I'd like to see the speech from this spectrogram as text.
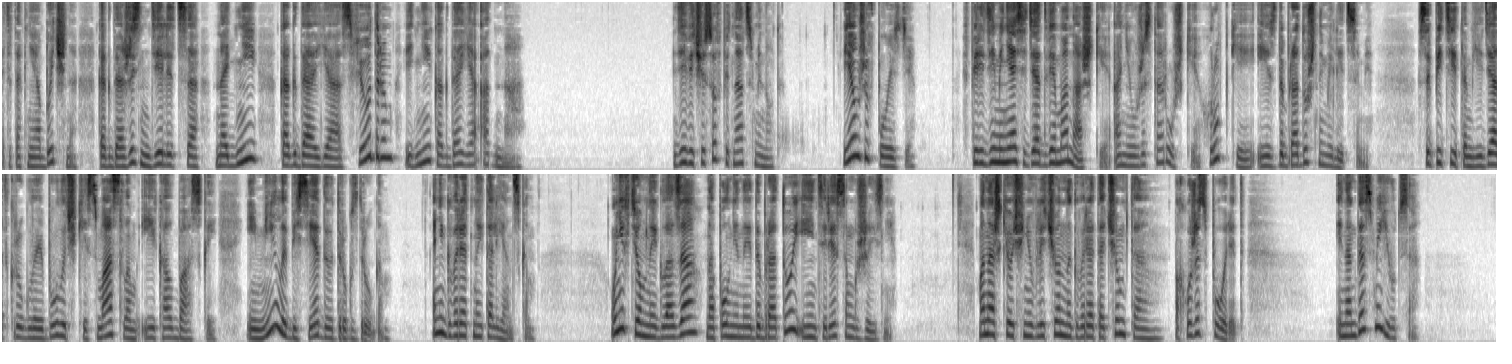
Это так необычно, когда жизнь делится на дни, когда я с Федором, и дни, когда я одна. 9 часов 15 минут. Я уже в поезде. Впереди меня сидят две монашки, они уже старушки, хрупкие и с добродушными лицами. С аппетитом едят круглые булочки с маслом и колбаской и мило беседуют друг с другом. Они говорят на итальянском. У них темные глаза, наполненные добротой и интересом к жизни. Монашки очень увлеченно говорят о чем-то, похоже, спорят. Иногда смеются.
